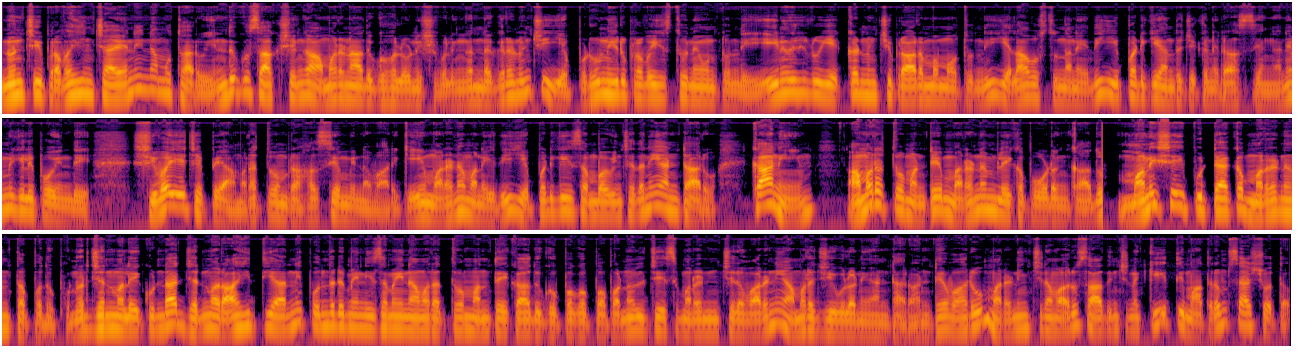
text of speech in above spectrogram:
నుంచి ప్రవహించాయని నమ్ముతారు. ఇందుకు సాక్ష్యంగా అమరనాథ్ గుహలోని శివలింగం దగ్గర నుంచి ఎప్పుడూ నీరు నీరు ప్రవహిస్తూనే ఉంటుంది. ఈ నీరు ఎక్కడి నుంచి ప్రారంభమవుతుంది? ఎలా వస్తుందనేది ఇప్పటికీ చిక్కని రహస్యంగానే మిగిలిపోయింది. శివయ్య చెప్పే అమరత్వం రహస్యం విన్న వారికి మరణం అనేది ఎప్పటికీ సంభవించదని అంటారు. కానీ అమరత్వం అంటే మరణం లేకపోవడం కాదు. మనిషి పుట్టాక మరణం తప్పదు. పునర్జన్మ లేకుండా జన్మరాహిత్యాన్ని పొందడమే నిజమైన అమరత్వం. అంతేకాదు గొప్ప గొప్ప పనులు చేసి మరణించిన వారిని అమరజీవులని అంటారు. అంటే వారు మరణించిన వారు సాధించిన కీర్తి మాత్రం శాశ్వతం.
